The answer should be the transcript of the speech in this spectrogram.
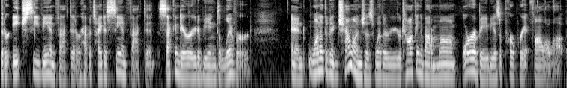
that are HCV infected or hepatitis C infected, secondary to being delivered. And one of the big challenges, whether you're talking about a mom or a baby, is appropriate follow up.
